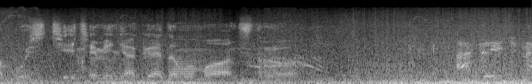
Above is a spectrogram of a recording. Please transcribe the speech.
Опустите меня к этому монстру. Отлично.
